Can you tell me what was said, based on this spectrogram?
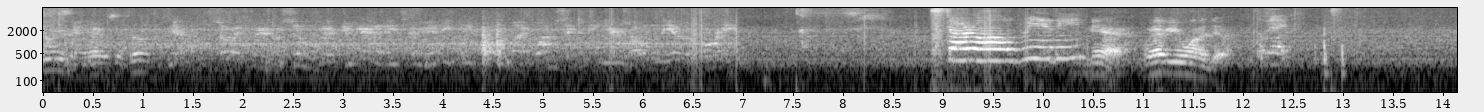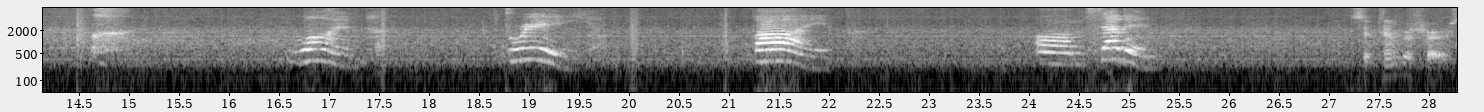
boys and wears a girl. Start already? Yeah, whatever you want to do. Okay. One, three, five, um, seven, September 1st,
